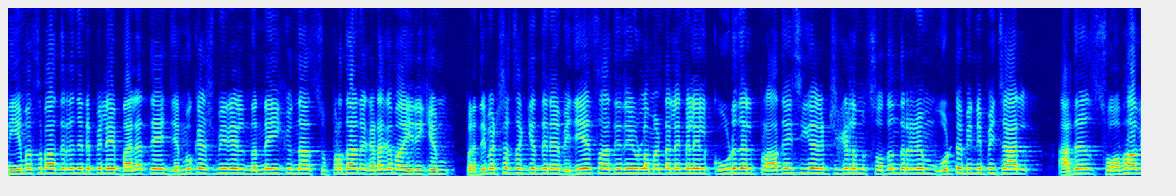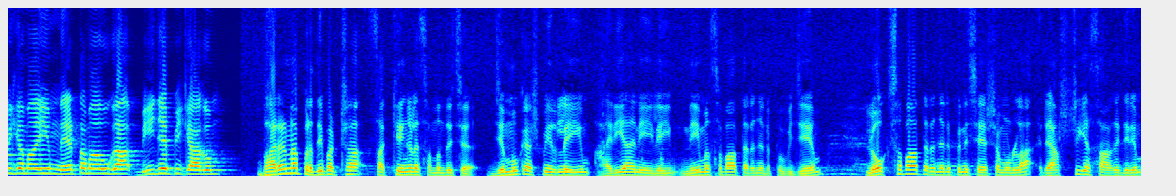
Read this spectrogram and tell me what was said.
നിയമസഭാ തെരഞ്ഞെടുപ്പിലെ ബലത്തെ ജമ്മു കാശ്മീരിൽ നിർണയിക്കുന്ന സുപ്രധാന ഘടകമായിരിക്കും. പ്രതിപക്ഷ സഖ്യത്തിന് വിജയസാധ്യതയുള്ള മണ്ഡലങ്ങളിൽ കൂടുതൽ പ്രാദേശിക കക്ഷികളും സ്വതന്ത്രരും വോട്ട് ഭിന്നിപ്പിച്ചാൽ അത് സ്വാഭാവികമായും നേട്ടമാവുക ബി ജെ പിക്കാകും. ഭരണ പ്രതിപക്ഷ സഖ്യങ്ങളെ സംബന്ധിച്ച് ജമ്മുകാശ്മീരിലെയും ഹരിയാനയിലെയും നിയമസഭാ തെരഞ്ഞെടുപ്പ് വിജയം ലോക്സഭാ തെരഞ്ഞെടുപ്പിന് ശേഷമുള്ള രാഷ്ട്രീയ സാഹചര്യം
